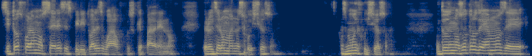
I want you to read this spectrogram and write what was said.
Si todos fuéramos seres espirituales, wow, pues qué padre, ¿no? Pero el ser humano es juicioso, es muy juicioso. Entonces, nosotros debemos de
